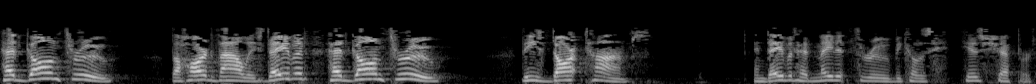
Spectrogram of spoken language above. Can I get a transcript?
had gone through the hard valleys. David had gone through these dark times. And David had made it through because his shepherd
